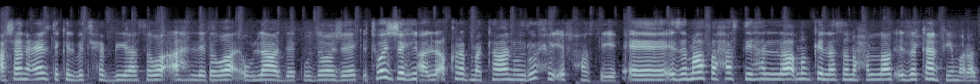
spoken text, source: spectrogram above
عشان عيلتك اللي بتحبيها سواء أهلك سواء أولادك وزوجك توجهي لأقرب مكان وروحي افحصي. إيه إذا ما فحصتي هلا ممكن لا سمح الله إذا كان في مرض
